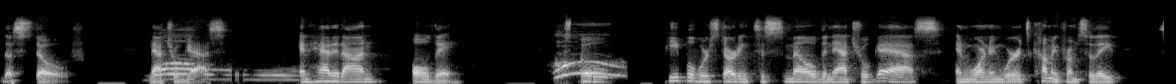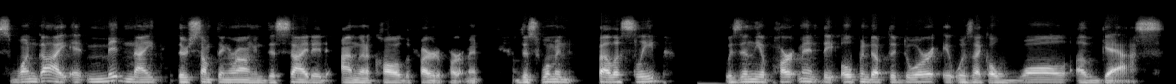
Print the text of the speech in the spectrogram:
the stove, natural Whoa. gas, and had it on all day. so people were starting to smell the natural gas and wondering where it's coming from. So they, one guy at midnight, there's something wrong, and decided I'm going to call the fire department. This woman fell asleep, was in the apartment. They opened up the door. It was like a wall of gas.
